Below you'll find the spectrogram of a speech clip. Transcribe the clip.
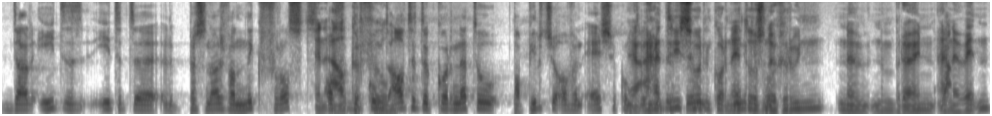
Daar eet, het- eet het eh, het personage van Nick Frost. In of elke er komt film. altijd een cornetto papiertje of een ijsje. Komt Ja, er je hebt drie soorten cornetto's, een groen, een, een bruin en Ja. een witte.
